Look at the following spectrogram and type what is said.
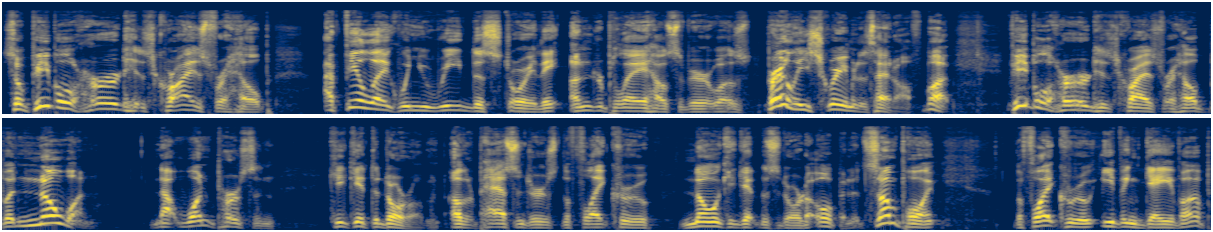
So people heard his cries for help. I feel like when you read this story, they underplay how severe it was. Apparently, he's screaming his head off. But people heard his cries for help, but no one, not one person, could get the door open. Other passengers, the flight crew, no one could get this door to open. At some point, the flight crew even gave up,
